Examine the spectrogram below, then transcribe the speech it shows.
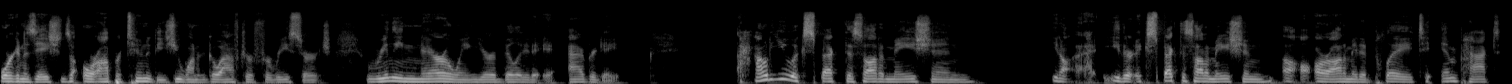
organizations or opportunities you wanted to go after for research really narrowing your ability to aggregate. How do you expect this automation you know either expect this automation uh, or automated play to impact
